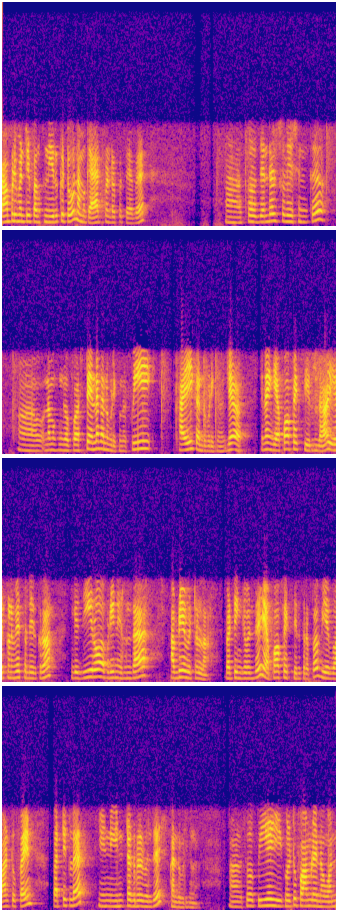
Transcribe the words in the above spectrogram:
காம்ப்ளிமெண்ட்ரி ஃபங்க்ஷன் இருக்கட்டும் நமக்கு ஆட் பண்ணுறப்ப தேவை. ஸோ ஜென்ரல் சொல்யூஷனுக்கு நமக்கு இங்கே ஃபஸ்ட்டு என்ன கண்டுபிடிக்கணும்? பி ஐ கண்டுபிடிக்கணும் இல்லையா? ஏன்னா இங்கே எஃப்ஆஃப்எக்ஸ் இருந்தால் ஏற்கனவே சொல்லியிருக்கிறோம். இங்கே ஜீரோ அப்படின்னு இருந்தால் அப்படியே விட்டுடலாம் பட் இங்கே வந்து எஃப்ஆஃப்எக்ஸ் இருக்கிறப்ப we want to find particular in integral வந்து கண்டுபிடிக்கணும். So PA equal to formula என்ன? One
